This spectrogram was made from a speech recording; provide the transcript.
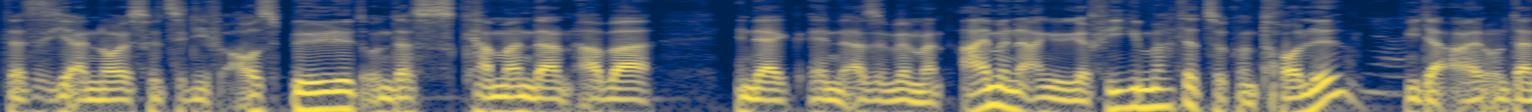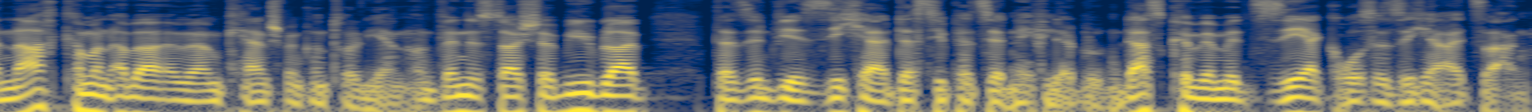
dass sich ein neues Rezidiv ausbildet und das kann man dann aber in der, in, also wenn man einmal eine Angiografie gemacht hat zur Kontrolle, ja. wieder ein und danach kann man aber beim Kernspin kontrollieren. Und wenn es da stabil bleibt, dann sind wir sicher, dass die Patienten nicht wieder bluten. Das können wir mit sehr großer Sicherheit sagen.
